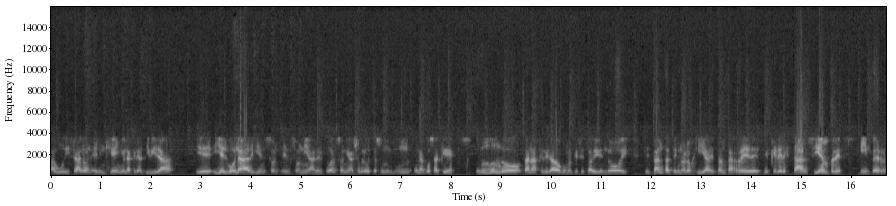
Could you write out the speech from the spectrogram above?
agudizaron el ingenio, la creatividad y, el volar y el, soñar, el poder soñar. Yo creo que esto es una cosa que en un mundo tan acelerado como el que se está viviendo hoy, de tanta tecnología, de tantas redes, de querer estar siempre hiper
